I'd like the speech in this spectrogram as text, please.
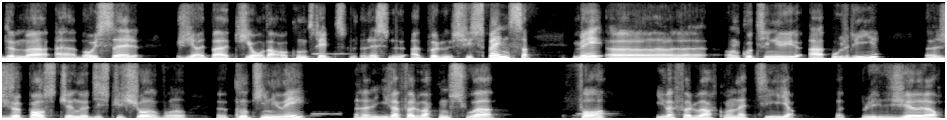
demain à Bruxelles. Je ne dirais pas qui on va rencontrer parce que je laisse un peu le suspense, mais on continue à ouvrir. je pense que nos discussions vont continuer. il va falloir qu'on soit fort. Il va falloir qu'on attire plusieurs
